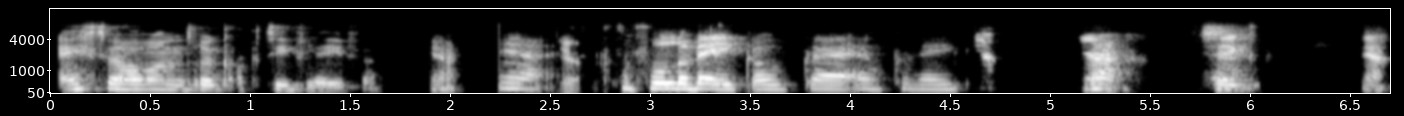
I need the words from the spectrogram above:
echt wel een druk actief leven. Ja, ja, ja. echt een volle week ook uh, elke week. Ja, ja, ja. zeker. Ja.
